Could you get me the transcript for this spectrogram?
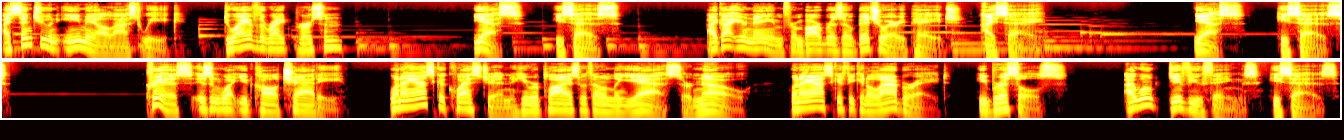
I sent you an email last week. Do I have the right person? Yes, he says. I got your name from Barbara's obituary page, I say. Yes, he says. Chris isn't what you'd call chatty. When I ask a question, he replies with only yes or no. When I ask if he can elaborate, he bristles. I won't give you things, he says,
